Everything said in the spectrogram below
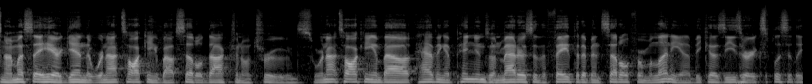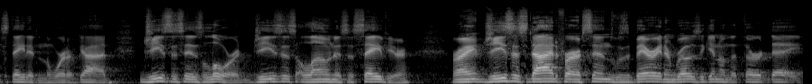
Now, I must say here again that we're not talking about settled doctrinal truths. We're not talking about having opinions on matters of the faith that have been settled for millennia because these are explicitly stated in the Word of God. Jesus is Lord, Jesus alone is a Savior, right? Jesus died for our sins, was buried, and rose again on the third day.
